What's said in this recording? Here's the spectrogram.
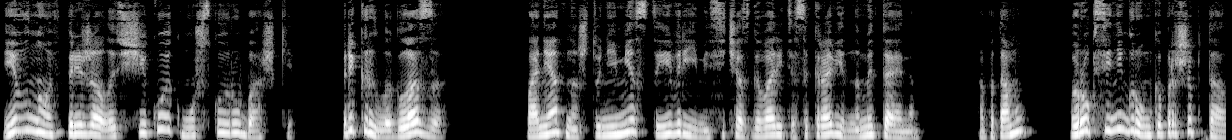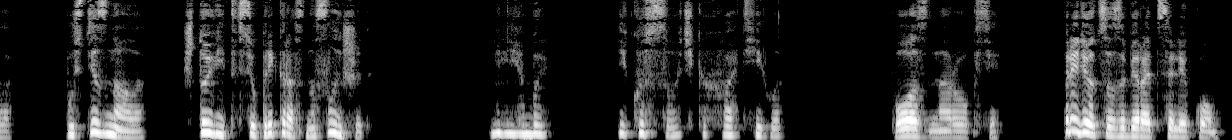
и вновь прижалась щекой к мужской рубашке. Прикрыла глаза. Понятно, что не место и время сейчас говорить о сокровенном и тайном. А потому Рокси негромко прошептала, пусть и знала, что вид все прекрасно слышит. Мне бы и кусочка хватило. Поздно, Рокси. Придется забирать целиком.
